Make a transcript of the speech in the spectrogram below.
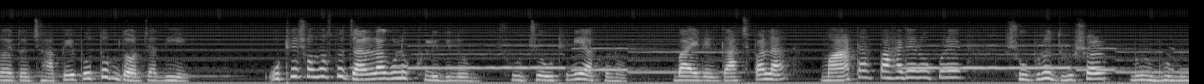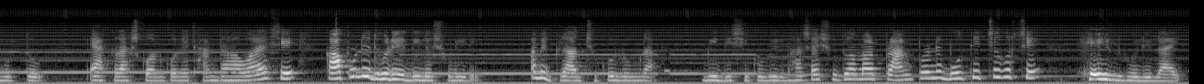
নয়তো ঝাঁপিয়ে পড়তুম দরজা দিয়ে। উঠে সমস্ত জানলাগুলো খুলে দিলুম, সূর্য উঠেনি এখনও। বাইরের গাছপালা, মাঠ আর পাহাড়ের উপরে শুভ্র ধূসর ব্রহ্ম মুহূর্ত একরাশ কনকনে ঠান্ডা হাওয়া এসে কাঁপুনি ধরিয়ে দিল শরীরে। আমি গ্রাহ্য করলুম না। বিদেশি কবির ভাষায় শুধু আমার প্রাণপণে বলতে ইচ্ছে করছে হেল হোলি লাইট।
